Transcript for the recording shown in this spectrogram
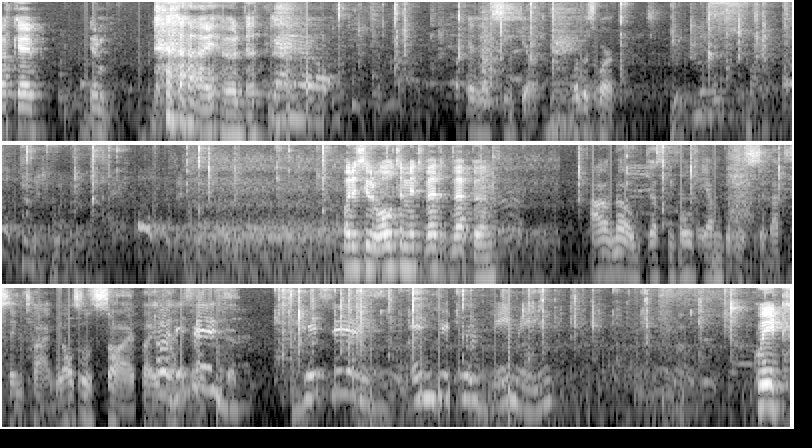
Okay. You're... I heard that. Yeah, I know. Okay, let's see here. Will this work? What is your ultimate we weapon? I don't know, just behold and witness it at the same time. You also saw it, but I Oh, don't this know. is this is Engineer Gaming. Quick!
